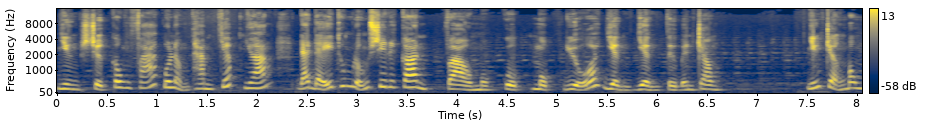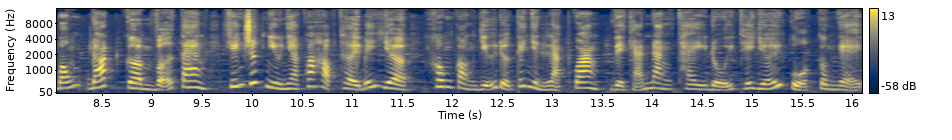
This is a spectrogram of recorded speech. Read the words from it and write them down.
nhưng sự công phá của lòng tham chớp nhoáng đã đẩy thung lũng Silicon vào một cuộc mục dũa dần dần từ bên trong. Những trận bong bóng dot-com vỡ tan khiến rất nhiều nhà khoa học thời bấy giờ không còn giữ được cái nhìn lạc quan về khả năng thay đổi thế giới của công nghệ.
